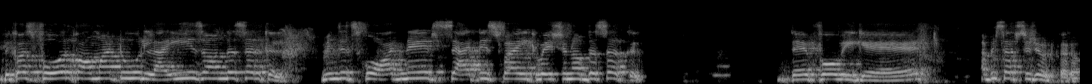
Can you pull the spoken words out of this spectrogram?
because 4 comma 2 lies on the circle means its coordinates satisfy equation of the circle therefore we get abhi substitute karo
